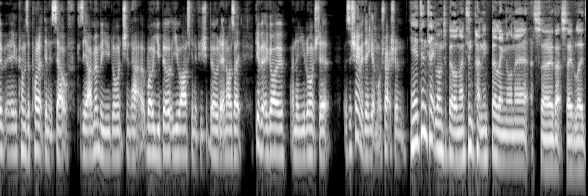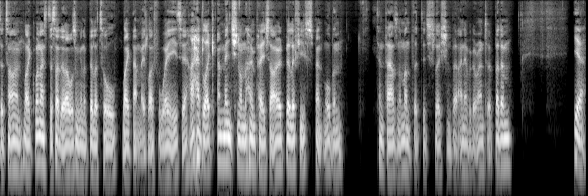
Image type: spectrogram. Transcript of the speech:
it becomes a product in itself. Because yeah, I remember you launching that. Well, you built you asking if you should build it, and I was like, give it a go, and then you launched it. It's a shame it didn't get more traction. Yeah, it didn't take long to build, and I didn't put any billing on it, so that saved loads of time. Like when I decided I wasn't going to bill at all, like that made life way easier. I had like a mention on the homepage that I would bill if you spent more than ten thousand a month at DigitalOcean, but I never got around to it. But um, yeah,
